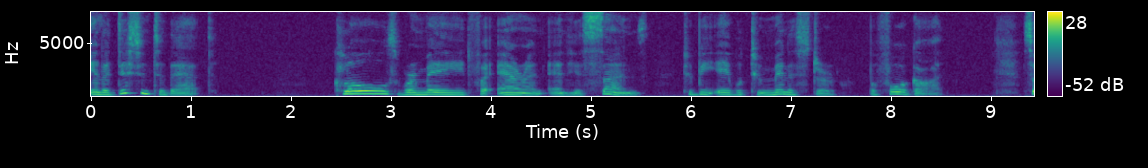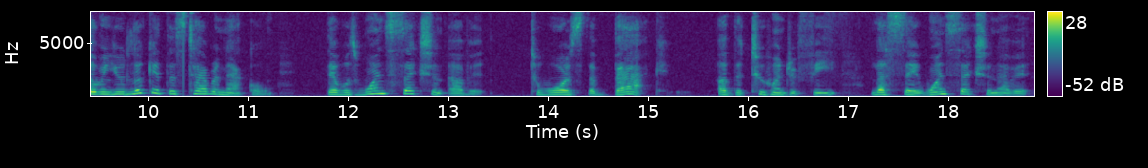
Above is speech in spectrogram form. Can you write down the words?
in addition to that, clothes were made for Aaron and his sons to be able to minister before God. So when you look at this tabernacle, there was one section of it towards the back of the 200 feet, let's say one section of it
